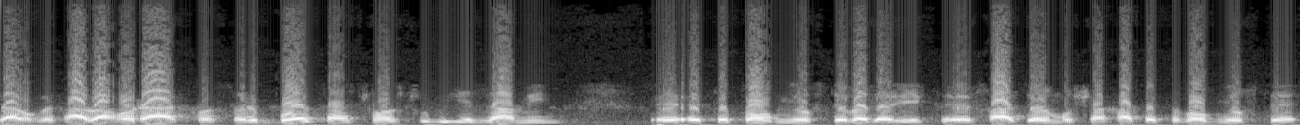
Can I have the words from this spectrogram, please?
در واقع تبهار عکاس داره. باز در چارچوب یه زمین اتفاق میفته و در یک فضای مشخص اتفاق میفته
